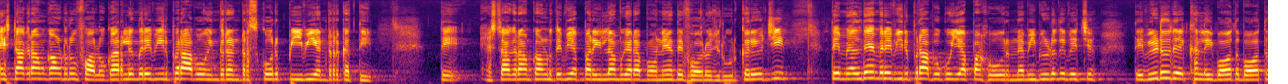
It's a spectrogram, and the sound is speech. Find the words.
ਇੰਸਟਾਗ੍ਰam ਅਕਾਊਂਟ ਨੂੰ ਫੋਲੋ ਕਰ ਲਿਓ ਮੇਰੇ ਵੀਰ ਭਰਾਵੋ ਇੰਦਰ ਅੰਡਰਸਕੋਰ ਪੀਵੀ ਅੰਡਰ 31 ਤੇ ਇੰਸਟਾਗ੍ਰam ਅਕਾਊਂਟ ਤੇ ਵੀ ਆਪਾਂ ਰੀਲਾਂ ਵਗੈਰਾ ਪਾਉਂਦੇ ਆ ਤੇ ਫੋਲੋ ਜ਼ਰੂਰ ਕਰਿਓ ਜੀ। ਤੇ ਮਿਲਦੇ ਆ ਮੇਰੇ ਵੀਰ ਭਰਾਵੋ ਕੋਈ ਆਪਾਂ ਹੋਰ ਨਵੀਂ ਵੀਡੀਓ ਦੇ ਵਿੱਚ। ਤੇ ਵੀਡੀਓ ਦੇਖਣ ਲਈ ਬਹੁਤ ਬਹੁਤ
